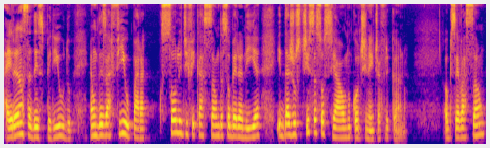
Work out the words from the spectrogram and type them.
A herança desse período é um desafio para solidificação da soberania e da justiça social no continente africano. Observação:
